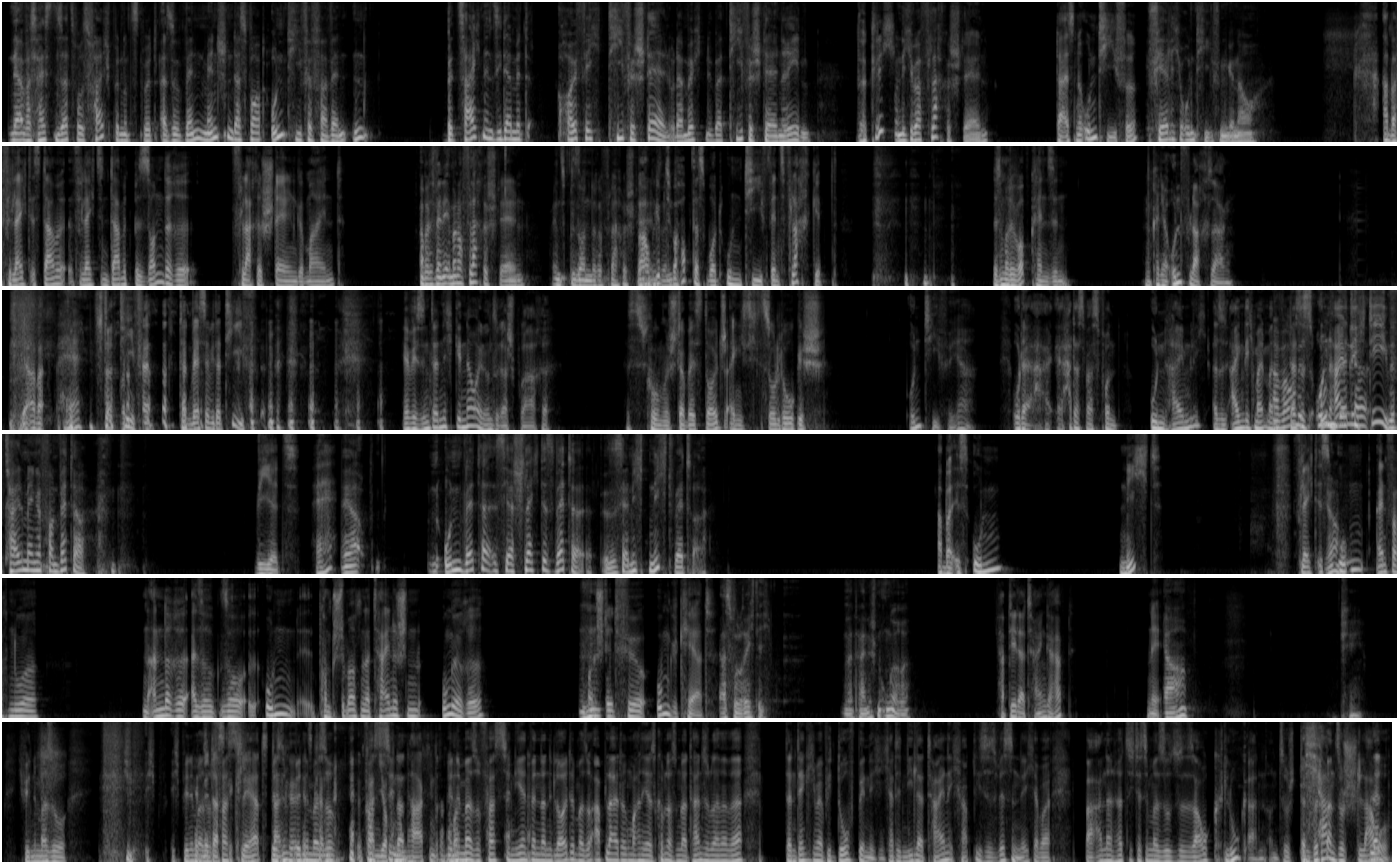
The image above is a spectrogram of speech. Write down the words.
Na, was heißt ein Satz, wo es falsch benutzt wird? Also, wenn Menschen das Wort Untiefe verwenden, bezeichnen sie damit häufig tiefe Stellen oder möchten über tiefe Stellen reden Wirklich? und nicht über flache Stellen. Da ist eine Untiefe. Gefährliche Untiefen, genau. Aber vielleicht ist damit, vielleicht sind damit besondere flache Stellen gemeint. Aber das wären ja immer noch flache Stellen, wenn es besondere flache Stellen Warum gibt es überhaupt das Wort untief, wenn es flach gibt? Das macht überhaupt keinen Sinn. Man kann ja unflach sagen. Ja, aber hä? Statt tief. Dann, dann wäre es ja wieder tief. Ja, wir sind da nicht genau in unserer Sprache. Das ist Komisch, dabei ist Deutsch eigentlich so logisch. Untiefe, ja. Oder ha- hat das was von unheimlich? Also eigentlich meint man, das ist unheimlich Unwetter tief. Eine Teilmenge von Wetter. Wie jetzt? Hä? Ja, ein Unwetter ist ja schlechtes Wetter. Das ist ja nicht Nichtwetter. Aber ist un nicht? Vielleicht ist Ja. un einfach nur ein andere, also so un kommt bestimmt aus dem lateinischen ungere Mhm. und steht für umgekehrt. Das ist wohl richtig. Im lateinischen Ungere. Habt ihr Latein gehabt? Nee. Ja. Okay. Ich bin immer so, ich, ich, ich bin immer so das geklärt? Danke. bin Jetzt immer kann, so kann Haken dran bin machen. immer so faszinierend, wenn dann die Leute immer so Ableitungen machen, ja, das kommt aus dem Lateinischen, blablabla. dann denke ich immer, wie doof bin ich. Ich hatte nie Latein, ich habe dieses Wissen nicht, aber bei anderen hört sich das immer so, so sauklug an und so, dann Ich wird man so schlau.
